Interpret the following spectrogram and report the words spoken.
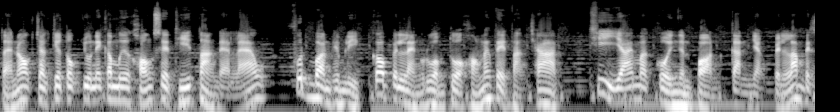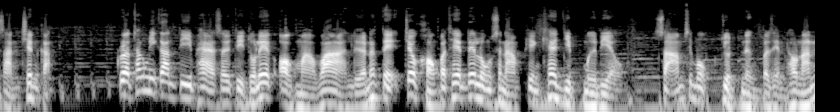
แต่นอกจากจะตกอยู่ในกำมือของเศรษฐีต่างแดนแล้ว ฟุตบอลพรีเมียร์ลีกก็เป็นแหล่งรวมตัวของนักเตะต่างชาติ ที่ย้ายมาโกยเงินปอนด์กันอย่างเป็นล่ำเป็นสันเช่นกัน กระทั่งมีการตีแผ่สถิติตัวเลขออกมาว่า เหลือนักเตะเจ้าของประเทศได้ลงสนามเพียงแค่หยิบมือเดียว 36.1%เท่านั้น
